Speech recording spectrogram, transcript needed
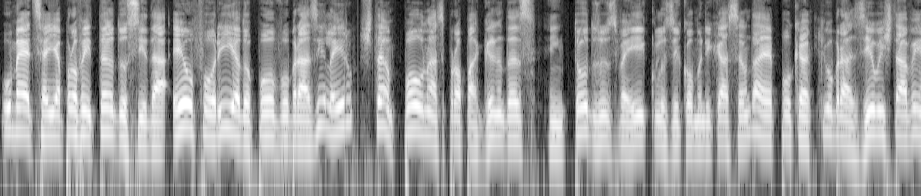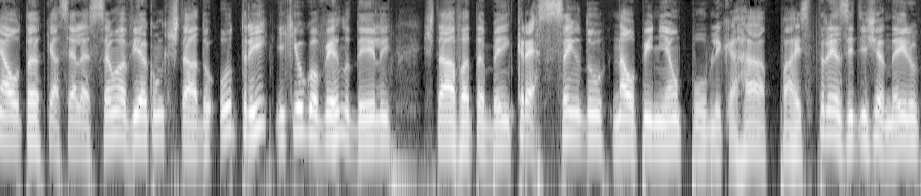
O Médici aí aproveitando-se da euforia do povo brasileiro, estampou nas propagandas em todos os veículos de comunicação da época que o Brasil estava em alta, que a seleção havia conquistado o tri e que o governo dele estava também crescendo na opinião pública. Rapaz, 13 de janeiro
